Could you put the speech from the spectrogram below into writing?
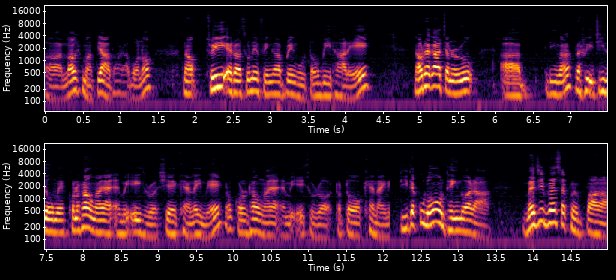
အာ launch မှာပြသွားတာပေါ့နော်နောက်3 ultrasonic fingerprint ကိုသုံးပေးထားတယ်နောက်ထပ်ကကျွန်တော်တို့အာ ဒီမှာ battery အကြီးဆုံးပဲ9500 mAhဆိုတော့ share ခံလိုက်မယ်เนาะ9500 mAh ဆိုတော့တော်တော်ခံနိုင်တယ်ဒီတစ်ခုလုံးကိုထိန်းသွားတာ magic bus screen ပါတာ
